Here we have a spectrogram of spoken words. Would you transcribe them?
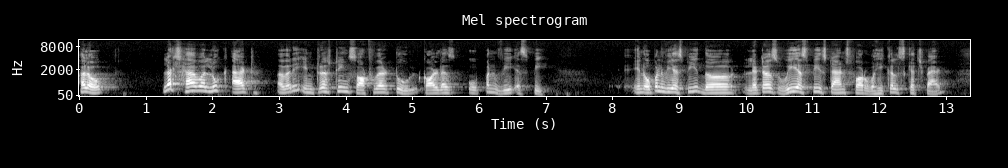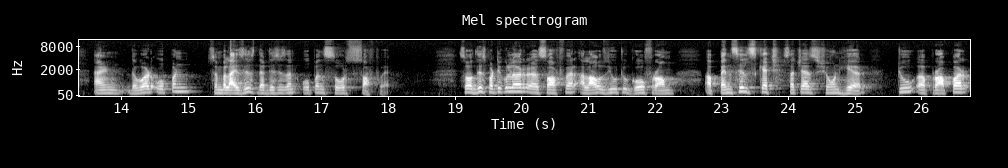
Hello, let us have a look at a very interesting software tool called as OpenVSP. In OpenVSP the letters VSP stands for vehicle sketchpad and the word open symbolizes that this is an open source software. So, this particular uh, software allows you to go from a pencil sketch such as shown here to a proper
